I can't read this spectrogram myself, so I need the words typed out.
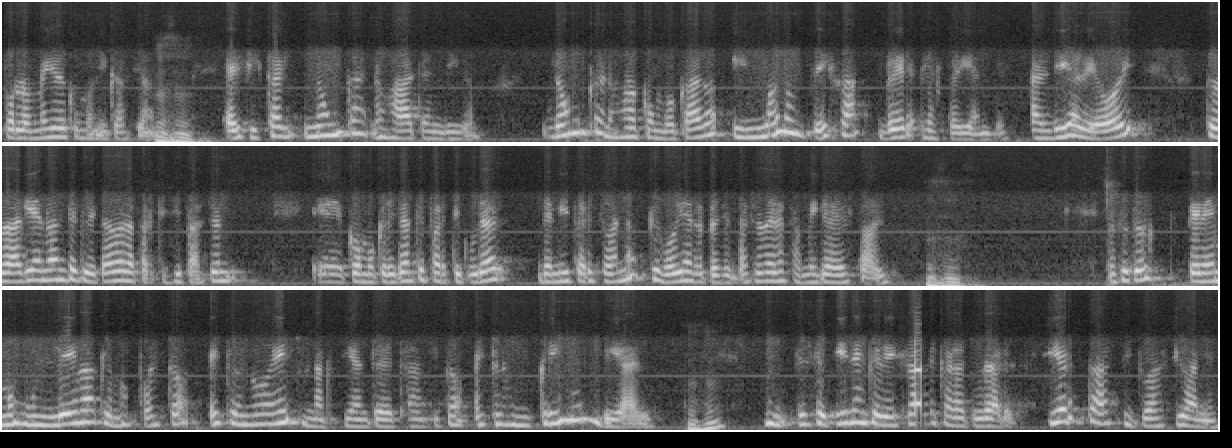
por los medios de comunicación. El fiscal nunca nos ha atendido, nunca nos ha convocado y no nos deja ver el expediente. Al día de hoy todavía no han decretado la participación eh, como creditante particular de mi persona, que voy en representación de la familia de Sol. Nosotros tenemos un lema que hemos puesto, esto no es un accidente de tránsito, esto es un crimen vial se tienen que dejar de caraturar ciertas situaciones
